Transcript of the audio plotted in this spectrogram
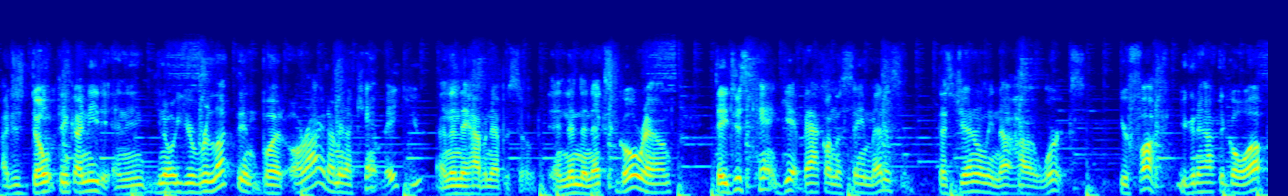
I just don't think I need it. And then, you know, you're reluctant, but all right. I mean, I can't make you. And then they have an episode. And then the next go round, they just can't get back on the same medicine. That's generally not how it works. You're fucked. You're gonna have to go up.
